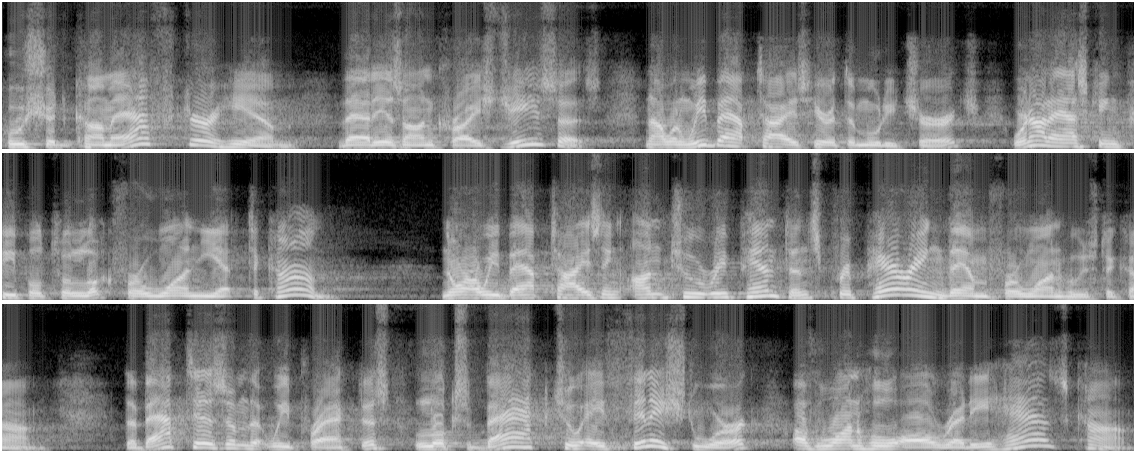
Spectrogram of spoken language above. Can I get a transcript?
who should come after him, that is, on Christ Jesus. Now, when we baptize here at the Moody Church, we're not asking people to look for one yet to come, nor are we baptizing unto repentance, preparing them for one who's to come. The baptism that we practice looks back to a finished work of one who already has come.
